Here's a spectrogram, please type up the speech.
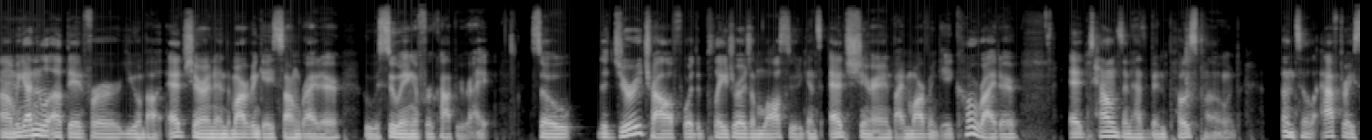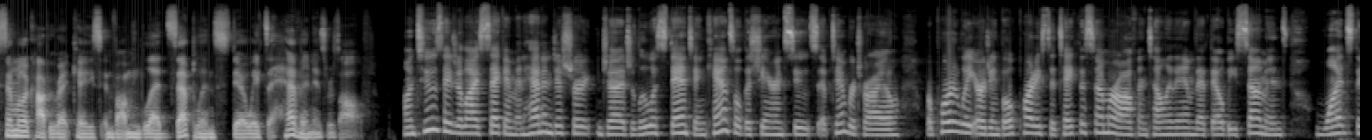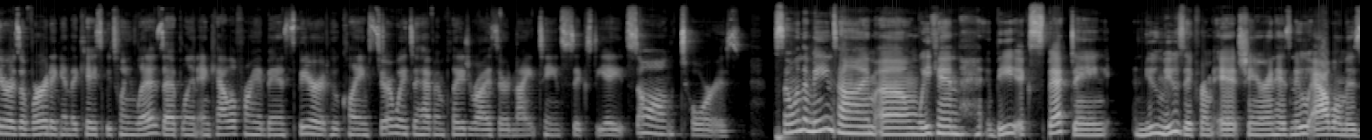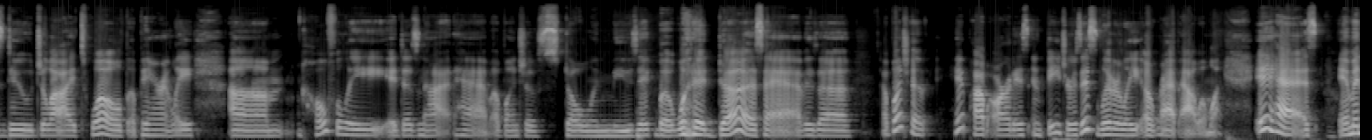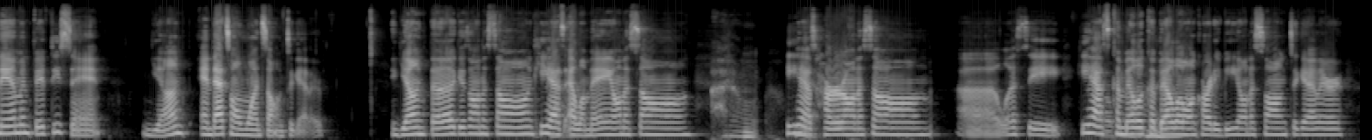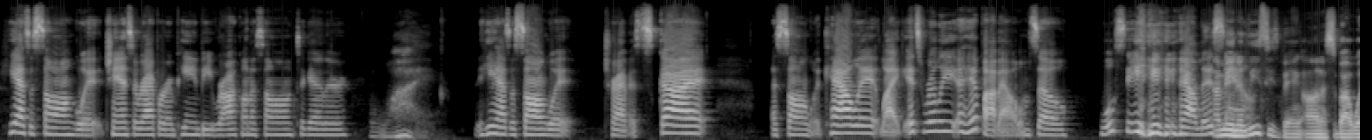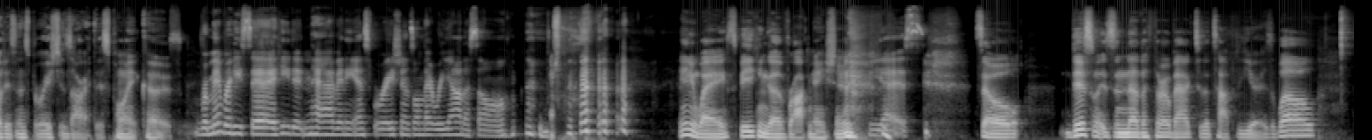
Um, we got a little update for you about Ed Sheeran and the Marvin Gaye songwriter who was suing for copyright. So, the jury trial for the plagiarism lawsuit against Ed Sheeran by Marvin Gaye co writer Ed Townsend has been postponed until after a similar copyright case involving Led Zeppelin's Stairway to Heaven is resolved. On Tuesday, July 2nd, Manhattan District Judge Louis Stanton canceled the Sheeran suit September trial, reportedly urging both parties to take the summer off and telling them that they'll be summoned once there is a verdict in the case between Led Zeppelin and California band Spirit, who claims Stairway to Heaven plagiarized their 1968 song, Taurus. So, in the meantime, um, we can be expecting new music from Ed Sheeran. His new album is due July 12th, apparently. Um, hopefully, it does not have a bunch of stolen music, but what it does have is a, a bunch of hip hop artists and features. It's literally a rap album. Like it has Eminem and 50 Cent, Young, and that's on one song together. Young Thug is on a song. He has Ella Mai on a song. I don't. He has her on a song. Uh, let's see. He has Camila Cabello and Cardi B on a song together. He has a song with Chance the Rapper and PnB Rock on a song together. Why? He has a song with Travis Scott, a song with Khalid. Like it's really a hip hop album. So we'll see how this. I mean, at least he's being honest about what his inspirations are at this point, because remember he said he didn't have any inspirations on that Rihanna song. Anyway, speaking of Roc Nation, yes. so this is another throwback to the top of the year as well.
